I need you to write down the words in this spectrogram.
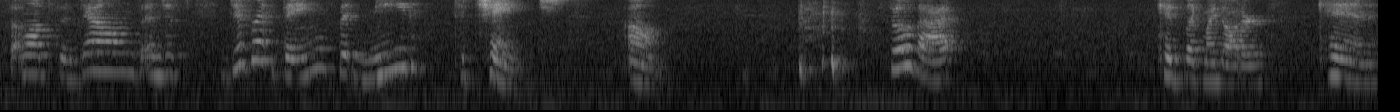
some ups and downs and just different things that need to change um, so that kids like my daughter can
